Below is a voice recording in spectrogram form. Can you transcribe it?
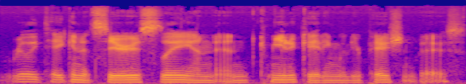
really taking it seriously and, and communicating with your patient base.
